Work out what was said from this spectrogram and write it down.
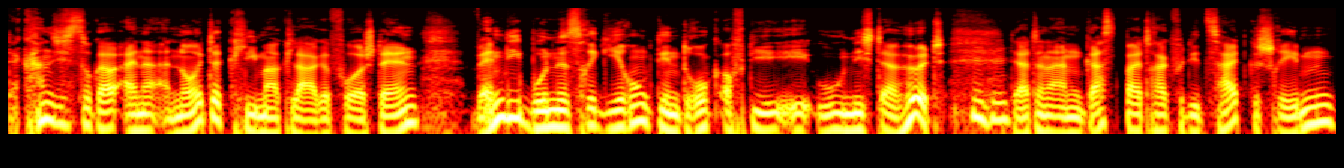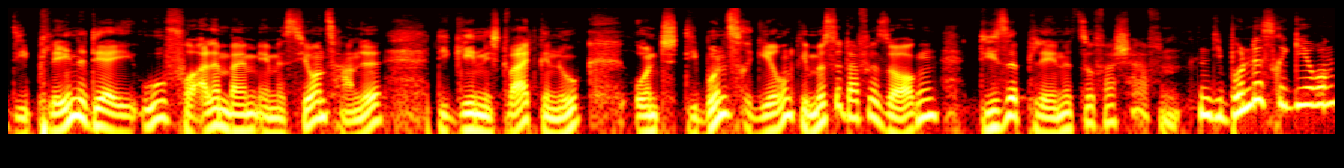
der kann sich sogar eine erneute Klimaklage vorstellen, wenn die Bundesregierung den Druck auf die EU nicht erhöht. Mhm. Der hat in einem Gastbeitrag für die Zeit geschrieben, die Pläne der EU, vor allem beim Emissionshandel, die gehen nicht weit genug und die Bundesregierung, die müsste dafür sorgen, diese Pläne zu verschärfen. Die Bundesregierung,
